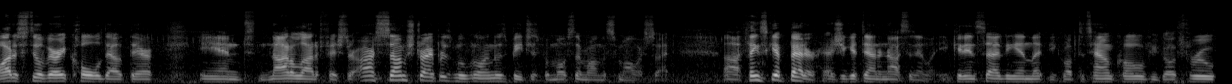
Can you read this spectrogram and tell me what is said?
Water's still very cold out there, and not a lot of fish. There are some stripers moving along those beaches, but most of them are on the smaller side. Uh, things get better as you get down to Nauset Inlet. You get inside the inlet, you go up to Town Cove, you go through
